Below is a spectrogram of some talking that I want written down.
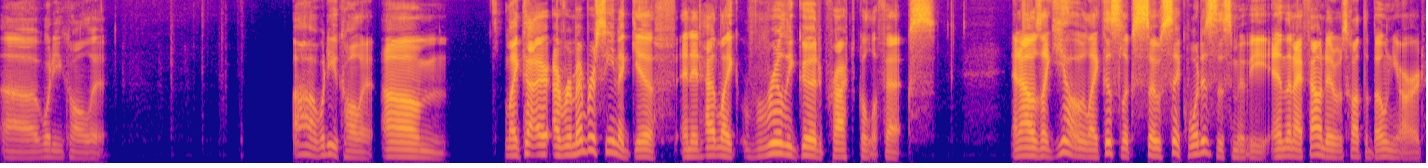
uh what do you call it? Ah, what do you call it? Um like I, I remember seeing a GIF and it had like really good practical effects. And I was like, yo, like this looks so sick. What is this movie? And then I found it, it was called The Boneyard.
